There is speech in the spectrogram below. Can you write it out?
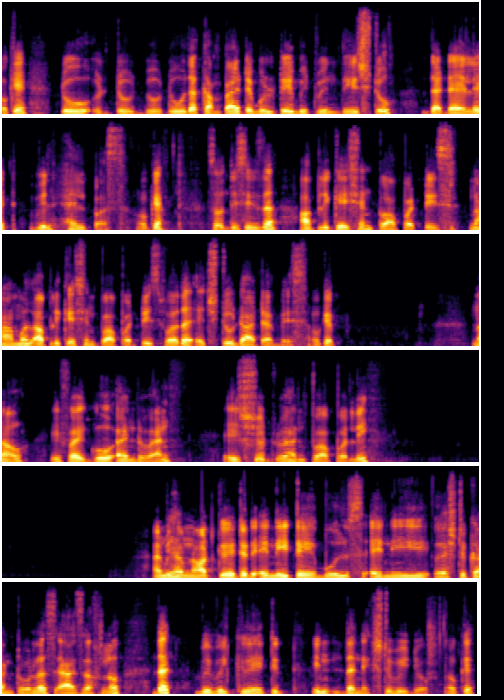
okay, to to to do the compatibility between these two, the dialect will help us. Okay, so this is the application properties, normal application properties for the H2 database. Okay, now if I go and run, it should run properly and we have not created any tables any rest controllers as of now. That we will create it in the next video okay?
